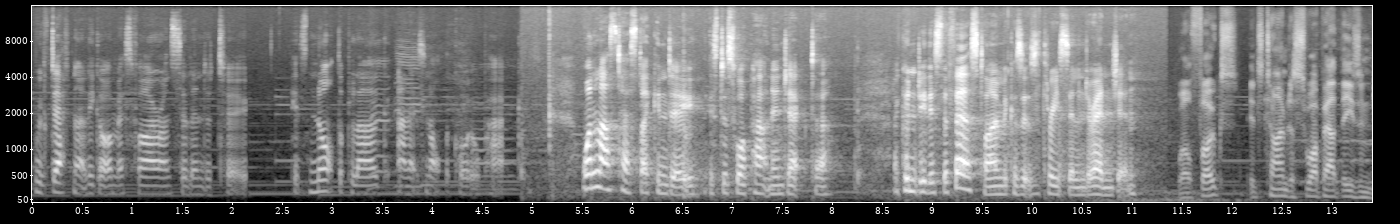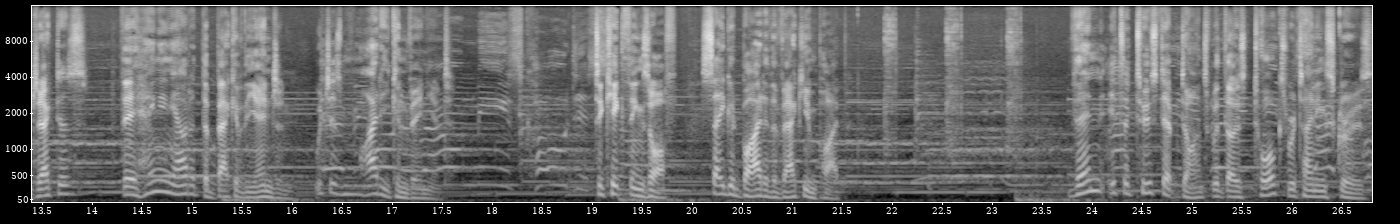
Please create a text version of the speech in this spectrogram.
we've definitely got a misfire on cylinder two. It's not the plug and it's not the coil pack. One last test I can do is to swap out an injector. I couldn't do this the first time because it was a three cylinder engine. Well, folks, it's time to swap out these injectors. They're hanging out at the back of the engine, which is mighty convenient. To kick things off, say goodbye to the vacuum pipe. Then it's a two-step dance with those Torx retaining screws.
